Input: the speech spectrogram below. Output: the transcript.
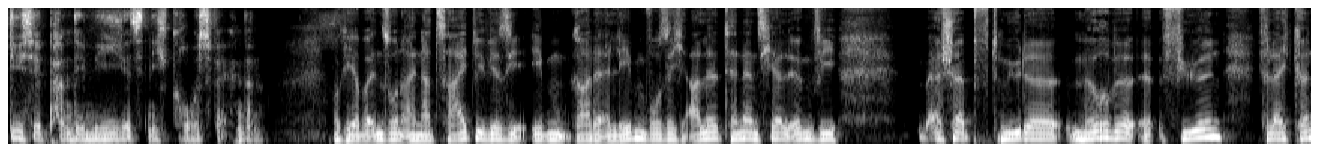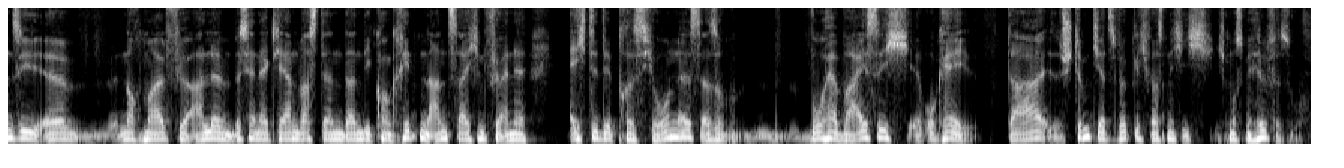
diese Pandemie jetzt nicht groß verändern. Okay, aber in so einer Zeit, wie wir sie eben gerade erleben, wo sich alle tendenziell irgendwie erschöpft, müde, mürbe äh, fühlen. Vielleicht können Sie äh, noch mal für alle ein bisschen erklären, was denn dann die konkreten Anzeichen für eine echte Depression ist. Also woher weiß ich, okay, da stimmt jetzt wirklich was nicht, ich, ich muss mir Hilfe suchen.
